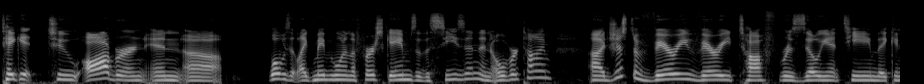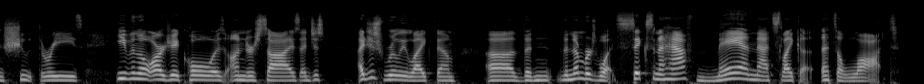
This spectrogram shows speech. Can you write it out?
take it to Auburn in uh, what was it like? Maybe one of the first games of the season in overtime. Uh, just a very, very tough, resilient team. They can shoot threes, even though RJ Cole is undersized. I just, I just really like them. Uh, the the numbers what six and a half? Man, that's like a that's a lot.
